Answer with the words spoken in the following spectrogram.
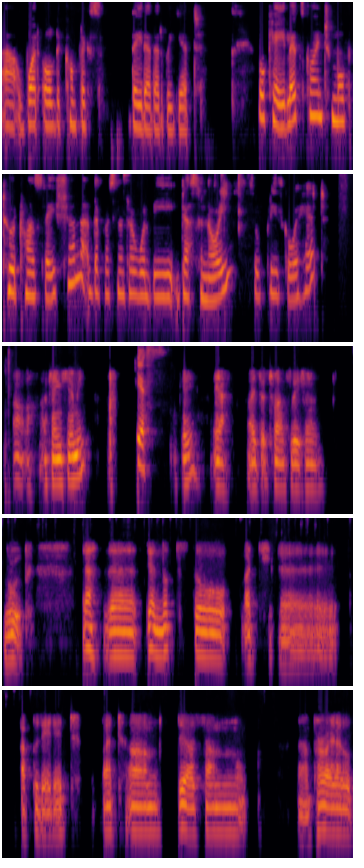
uh, what all the complex data that we get. Okay, let's go into move to translation. The presenter will be Yasunori. So please go ahead. Oh, can you hear me? Yes. Okay. Yeah, I the translation group. Yeah, the, they're not so much uh, updated, but um, there are some uh, parallel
